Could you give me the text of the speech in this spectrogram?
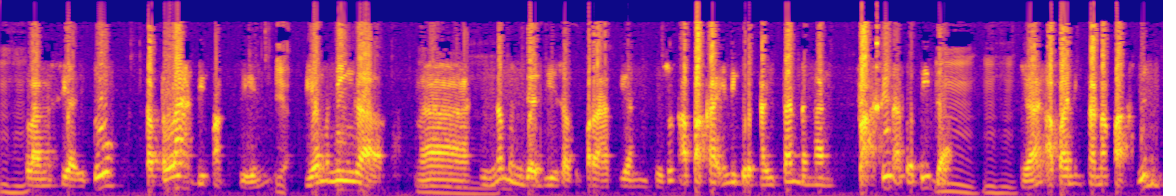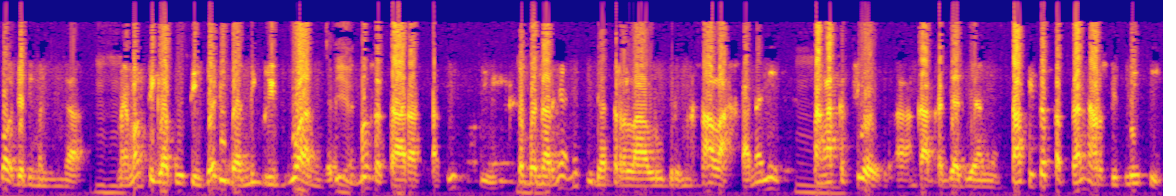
mm-hmm. lansia itu setelah divaksin yeah. dia meninggal. Nah, hmm. sehingga menjadi satu perhatian khusus apakah ini berkaitan dengan vaksin atau tidak. Hmm. Hmm. Ya, apa ini karena vaksin kok jadi meninggal? Hmm. Memang 33 dibanding ribuan. Jadi yeah. memang secara statistik sebenarnya ini tidak terlalu bermasalah karena ini hmm. sangat kecil angka kejadiannya. Tapi tetap kan harus diteliti.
